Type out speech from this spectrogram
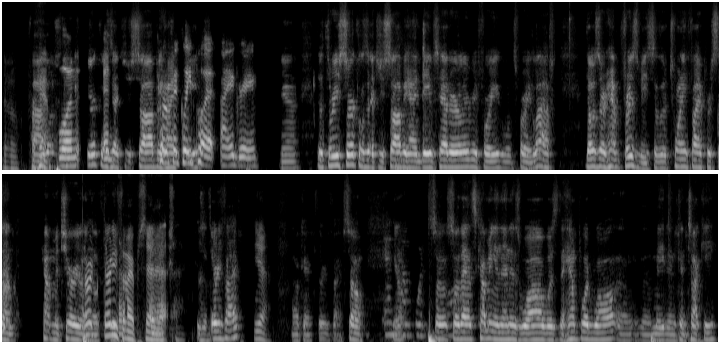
So uh, one circles that you saw perfectly Dave, put. I agree. Yeah, the three circles that you saw behind Dave's head earlier before he before he left, those are hemp frisbees. So they're twenty five percent hemp material. Thirty five percent actually. Is it thirty five? Yeah. Okay, 35. So, you know, so so that's coming, and then his wall was the hempwood wall, uh, made in Kentucky.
